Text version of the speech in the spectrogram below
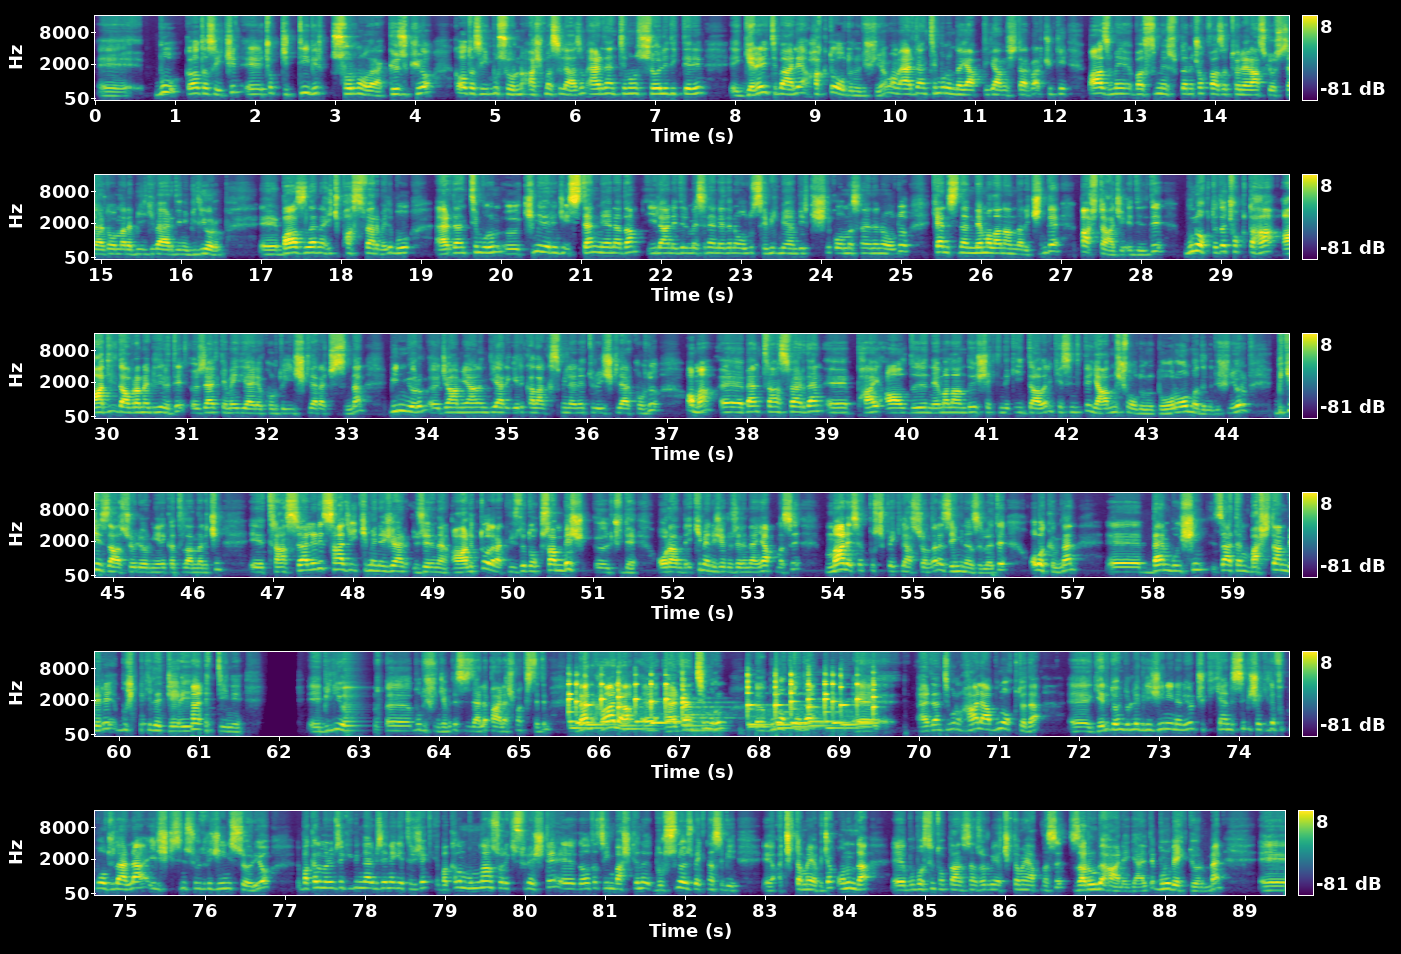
E, bu Galatasaray için e, çok ciddi bir sorun olarak gözüküyor. Galatasaray'ın bu sorunu aşması lazım. Erden Timur'un söylediklerin e, genel itibariyle hakta olduğunu düşünüyorum ama Erden Timur'un da yaptığı yanlışlar var. Çünkü bazı me- basın mensuplarına çok fazla tolerans gösterdi. Onlara bilgi verdiğini biliyorum. E, bazılarına hiç pas vermedi. Bu Erden Timur'un e, kimilerince istenmeyen adam ilan edilmesine neden oldu. Sevilmeyen bir kişilik olmasına neden oldu. Kendisinden nemalananlar için de baş tacı edildi bu noktada çok daha adil davranabilirdi. Özellikle medya ile kurduğu ilişkiler açısından. Bilmiyorum e, camianın diğer geri kalan kısmıyla ne tür ilişkiler kurdu. Ama e, ben transferden e, pay aldığı, nemalandığı şeklindeki iddiaların kesinlikle yanlış olduğunu, doğru olmadığını düşünüyorum. Bir kez daha söylüyorum yeni katılanlar için. E, transferleri sadece iki menajer üzerinden ağırlıklı olarak %95 ölçüde oranda iki menajer üzerinden yapması maalesef bu spekülasyonlara zemin hazırladı. O bakımdan e, ben bu işin zaten baştan beri bu şekilde cereyan ettiğini e, biliyorum. E, bu düşüncemi de sizlerle paylaşmak istedim. Ben hala e, Erden Timur'un e, bu noktada e, Erden Timur'un hala bu noktada e, geri döndürülebileceğine inanıyorum. Çünkü kendisi bir şekilde futbolcularla ilişkisini sürdüreceğini söylüyor. Bakalım önümüzdeki günler bize ne getirecek? E, bakalım bundan sonraki süreçte e, Galatasaray'ın başkanı Dursun Özbek nasıl bir e, açıklama yapacak? Onun da e, bu basın toplantısından sonra bir açıklama yapması zaruri hale geldi. Bunu bekliyorum ben.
